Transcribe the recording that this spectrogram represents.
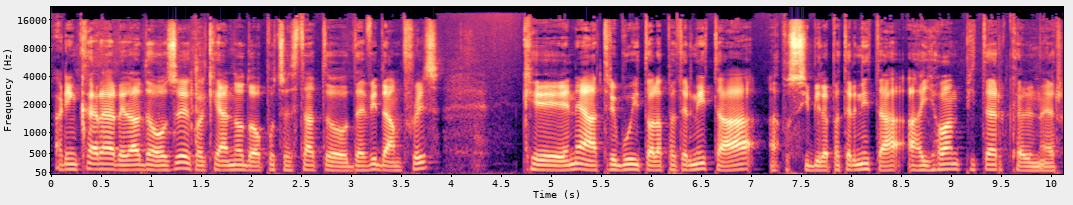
A rincarare la dose, qualche anno dopo c'è stato David Humphries che ne ha attribuito la paternità, la possibile paternità, a Johann Peter Kellner,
